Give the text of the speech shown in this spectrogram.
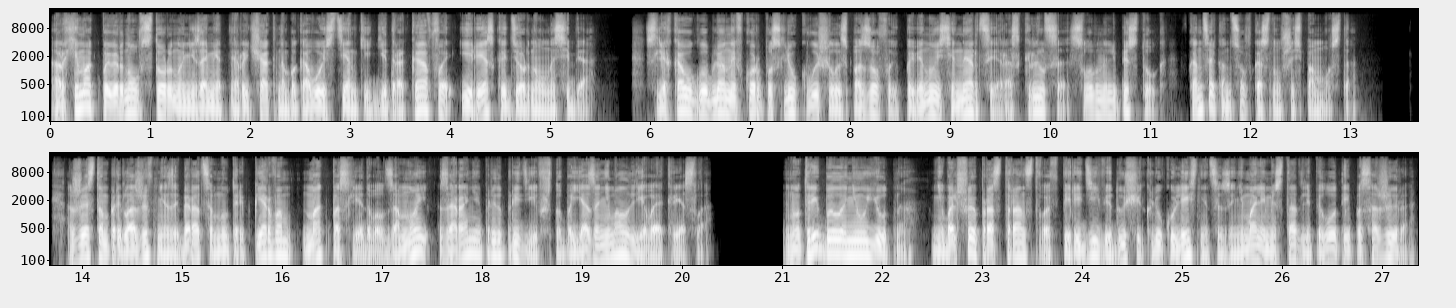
Архимаг повернул в сторону незаметный рычаг на боковой стенке гидрокафа и резко дернул на себя. Слегка углубленный в корпус люк вышел из пазов и, повинуясь инерции, раскрылся, словно лепесток, в конце концов коснувшись помоста. Жестом предложив мне забираться внутрь первым, маг последовал за мной, заранее предупредив, чтобы я занимал левое кресло. Внутри было неуютно, Небольшое пространство впереди, ведущей к люку лестницы, занимали места для пилота и пассажира,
